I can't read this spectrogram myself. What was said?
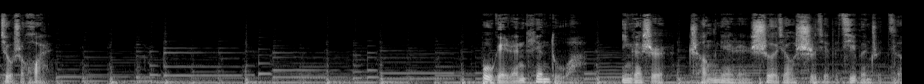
就是坏。不给人添堵啊，应该是成年人社交世界的基本准则。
